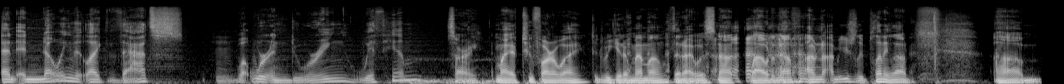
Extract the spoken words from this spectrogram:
And and knowing that like that's hmm. what we're enduring with him. Sorry, am I too far away? Did we get a memo that I was not loud enough? I'm, I'm usually plenty loud. Um,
